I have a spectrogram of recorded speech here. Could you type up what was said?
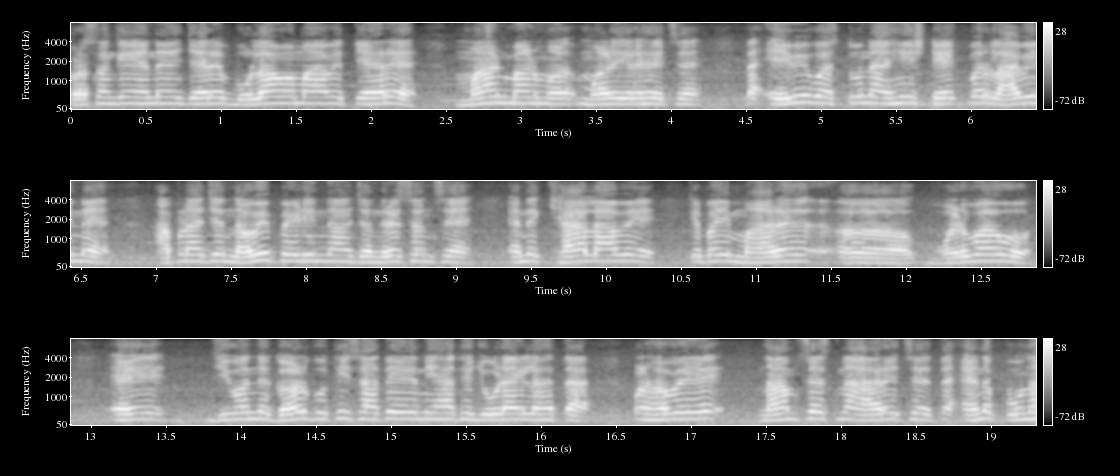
પ્રસંગે એને જ્યારે બોલાવવામાં આવે ત્યારે માંડ માંડ મળી રહે છે. તો એવી વસ્તુને અહીં સ્ટેજ પર લાવીને આપણા જે નવી પેઢીના જનરેશન છે, એને ખ્યાલ આવે કે ભાઈ મારે વડવાઓ એ જીવનને ગળગુથી સાથે એની સાથે જોડાયેલા હતા. પણ હવે નામશેષને આરે છે, તો એને પુનઃ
